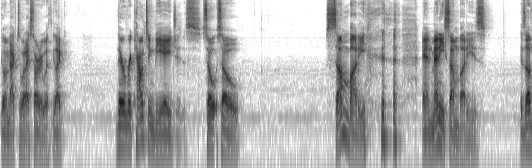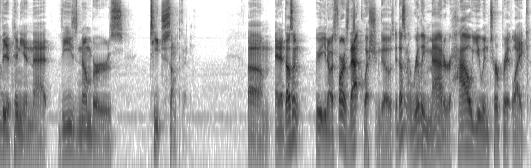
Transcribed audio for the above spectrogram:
going back to what I started with, like they're recounting the ages. So so somebody and many somebodies is of the opinion that these numbers teach something. Um, and it doesn't, you know, as far as that question goes, it doesn't really matter how you interpret like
